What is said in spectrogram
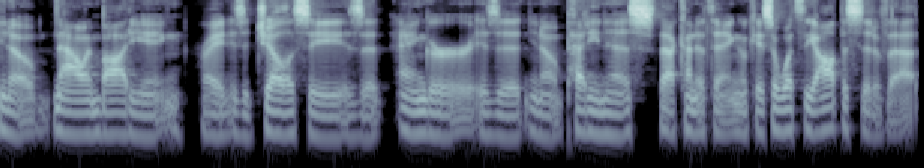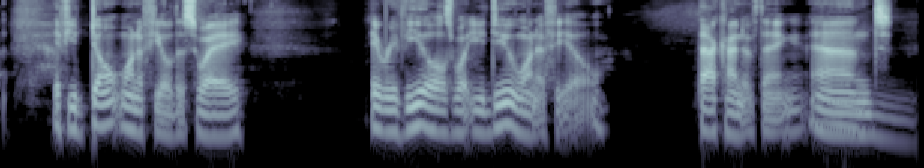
you know, now embodying, right? Is it jealousy? Is it anger? Is it, you know, pettiness? That kind of thing. Okay. So what's the opposite of that? If you don't want to feel this way, it reveals what you do want to feel. That kind of thing. And Mm.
